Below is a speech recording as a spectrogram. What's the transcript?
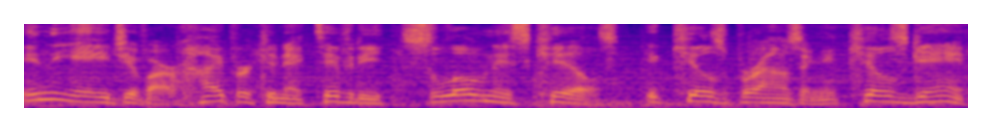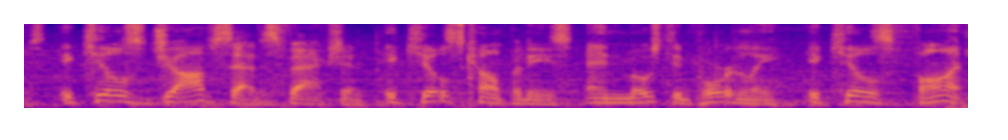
In the age of our hyperconnectivity, slowness kills. It kills browsing, it kills games, it kills job satisfaction, it kills companies, and most importantly, it kills fun.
